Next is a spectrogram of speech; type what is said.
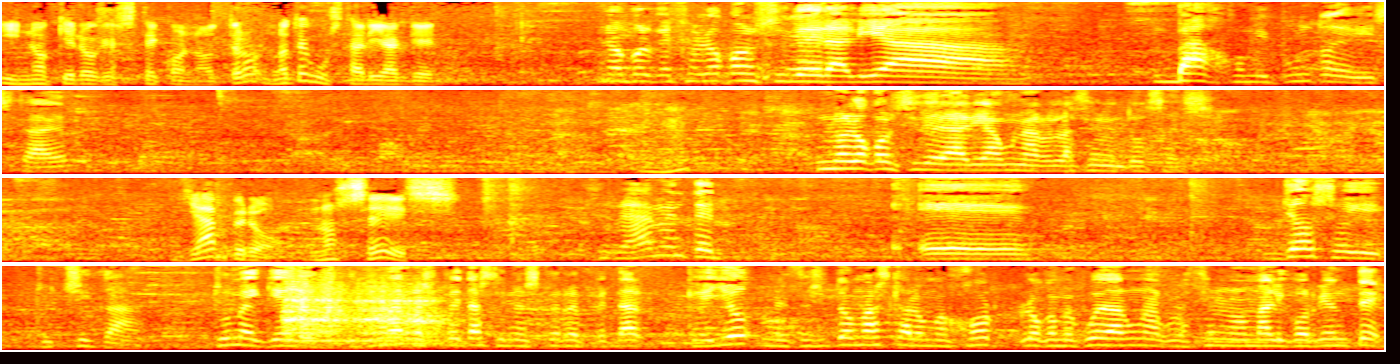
y no quiero que esté con otro? ¿No te gustaría que... No, porque eso lo consideraría bajo mi punto de vista, ¿eh? No lo consideraría una relación entonces. Ya, pero no sé. Si realmente eh, yo soy tu chica, tú me quieres y tú me respetas, tienes que respetar que yo necesito más que a lo mejor lo que me puede dar una relación normal y corriente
